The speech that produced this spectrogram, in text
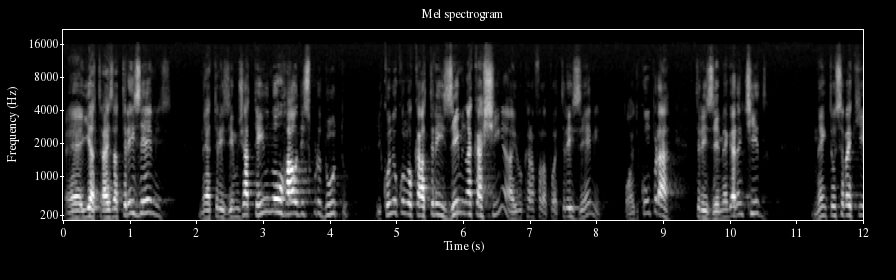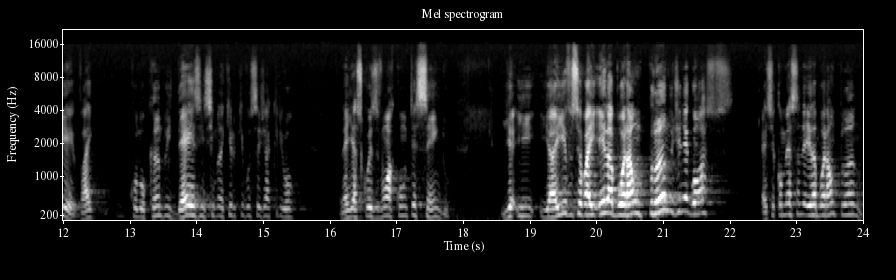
é, ir atrás da 3M. Né? A 3M já tem o know-how desse produto. E quando eu colocar a 3M na caixinha, aí o cara fala, pô, 3M, pode comprar. 3M é garantido. Né? Então você vai que vai colocando ideias em cima daquilo que você já criou. Né? E as coisas vão acontecendo. E, e, e aí você vai elaborar um plano de negócios. Aí você começa a elaborar um plano.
